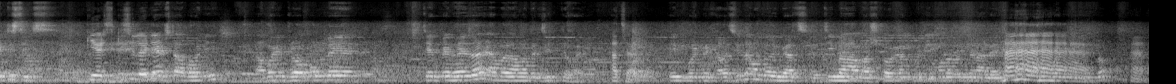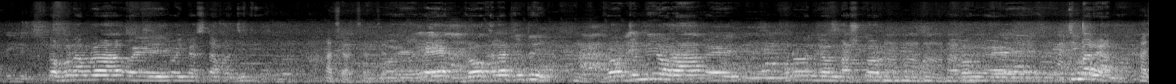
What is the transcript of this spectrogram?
এইটি সিক্স কি ছিল এটা? আবাহনী। আবাহনী ড্র করলে চ্যাম্পিয়ন হয়ে যায় আমার আমাদের জিততে হয়। আচ্ছা। তিন পয়েন্টের খেলা ছিল আমাদের ওই ম্যাচ চিমা ভাস্কর গাঙ্গুলি মনোরঞ্জন আনে হ্যাঁ হ্যাঁ হ্যাঁ তখন আমরা ওই ওই ম্যাচটা আমরা জিতি। আচ্ছা আচ্ছা আচ্ছা। ড্র খেলার জন্যই। ড্রর জন্যই ওরা মনোরঞ্জন ভাস্কর এবং এই চিমারে আনে হ্যাঁ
